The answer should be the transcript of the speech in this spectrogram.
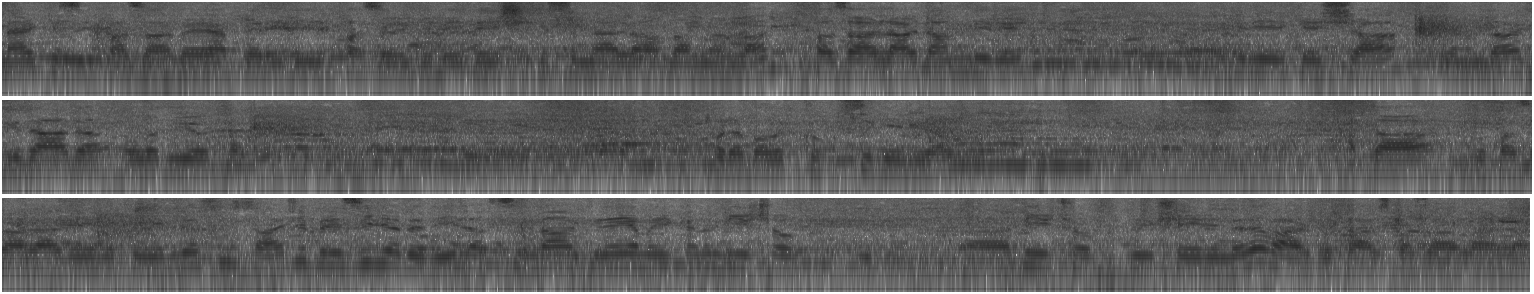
merkezi pazar veya belediye pazarı gibi değişik isimlerle adlandırılan pazarlardan biri. Ee, Hediyelik eşya yanında gıda da olabiliyor tabii. Burada balık kokusu geliyor. Hatta bu pazarlarda yemek yiyebiliyorsunuz. Sadece Brezilya'da değil aslında Güney Amerika'nın birçok e, birçok büyük şehrinde de var bu tarz pazarlardan.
